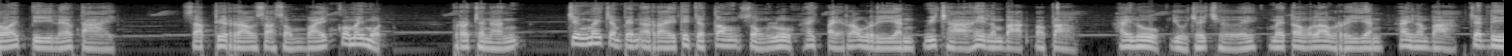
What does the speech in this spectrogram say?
ร้อยปีแล้วตาย ทรัพย์ที่เราสะสมไว้ก็ไม่หมด เพราะฉะนั้นจึงไม่จำเป็นอะไรที่จะต้องส่งลูกให้ไปเล่าเรียน วิชาให้ลำบากเปล่าๆ ให้ลูกอยู่เฉยๆ ไม่ต้องเล่าเรียนให้ลำบากจะดี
